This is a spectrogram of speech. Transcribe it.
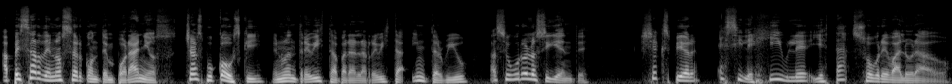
A pesar de no ser contemporáneos, Charles Bukowski, en una entrevista para la revista Interview, aseguró lo siguiente. Shakespeare es ilegible y está sobrevalorado,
